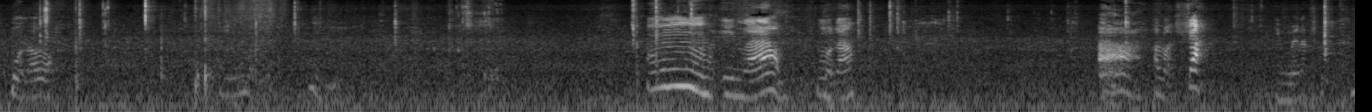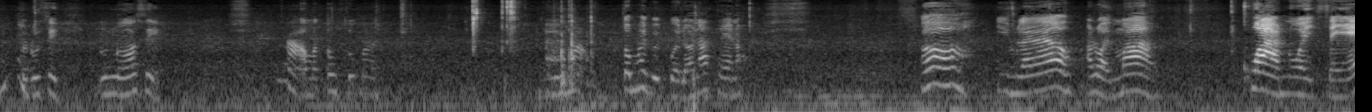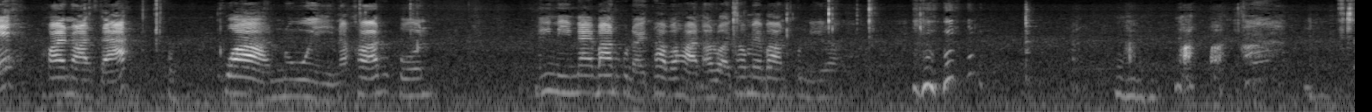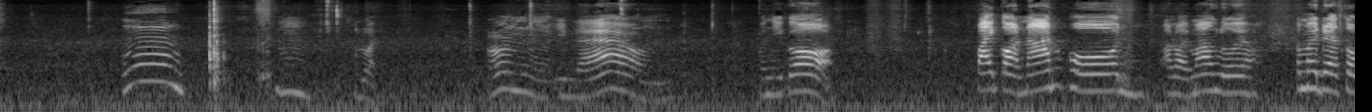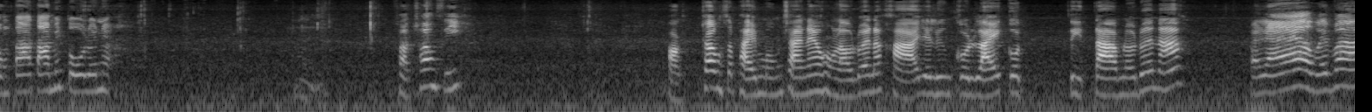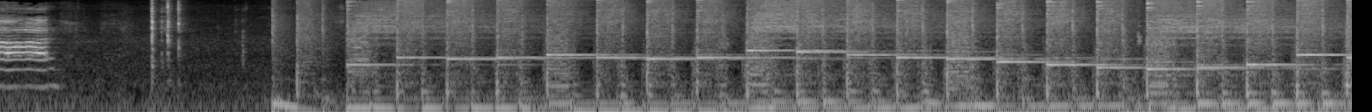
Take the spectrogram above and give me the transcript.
หมดแล้วเหรอ อืมอิ่มแล้ว หมดแล้ว อ่า อร่อยจ้ะ กินไหมนะดูดูสิ ดูเนื้อ สิน่าเอามาต้มซุปมาดีมาก ต้มให้เปื่อยๆแล้วนะแทนเนาะเอออิ่มแล้ว อร่อยมาก ควาหน่วยเสควาหน่อยสาควาหน่วยนะคะ ทุกคน ไม่มีแม่บ้านคนไหนทำอาหารอร่อยเท่าแม่บ้านคนนี้ละอืมอืมอร่อย อืมอิ่มแล้ว วันนี้ก็ ไปก่อนนะทุกคน อร่อยมากเลยอะทำไมแดดส่องตาตาไม่โตเลยเนี่ยอืมฝากช่องสิ ฝากช่องสไปมงชาแนลของเราด้วยนะคะ อย่าลืมกดไลค์ กดติดตามเราด้วยนะ ไปแล้ว บ๊ายบาย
